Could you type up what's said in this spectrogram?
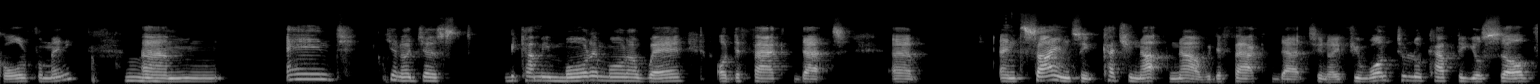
call for many. Mm. Um, and, you know, just becoming more and more aware of the fact that, uh, and science is catching up now with the fact that, you know, if you want to look after yourself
